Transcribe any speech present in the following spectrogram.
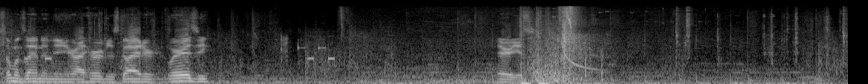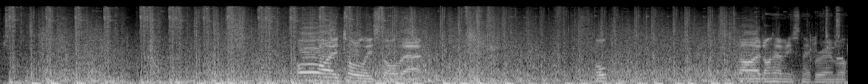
Someone's landing in here. I heard his glider. Where is he? There he is. Oh, I totally stole that. Oh. Oh, I don't have any sniper ammo. I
